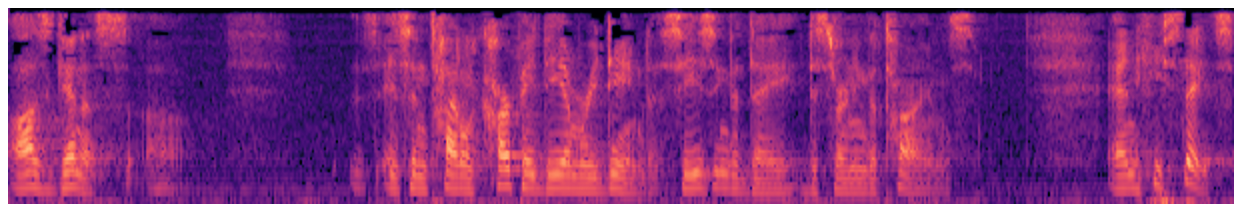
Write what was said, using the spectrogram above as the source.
Os Guinness. Uh, it's entitled Carpe Diem Redeemed Seizing the Day, Discerning the Times. And he states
